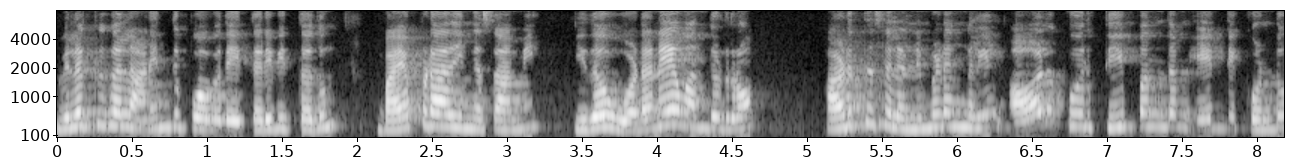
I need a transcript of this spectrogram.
விளக்குகள் அணைந்து போவதை தெரிவித்ததும் பயப்படாதீங்க சாமி இதோ உடனே வந்துடுறோம். அடுத்த சில நிமிடங்களில் ஆளுக்கு ஒரு தீப்பந்தம் ஏந்தி கொண்டு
